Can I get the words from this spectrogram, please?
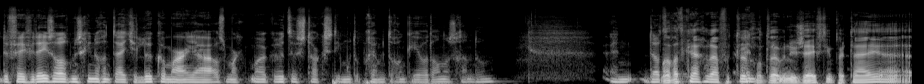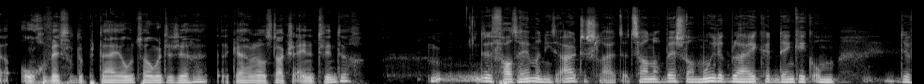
de VVD zal het misschien nog een tijdje lukken, maar ja, als Mark, Mark Rutte straks, die moet op een gegeven moment toch een keer wat anders gaan doen. En dat, Maar wat krijgen we daarvoor terug? En- Want we hebben nu 17 partijen, eh, ongevestigde partijen om het zo maar te zeggen. Dan krijgen we dan straks 21. Dat valt helemaal niet uit te sluiten. Het zal nog best wel moeilijk blijken, denk ik, om de,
